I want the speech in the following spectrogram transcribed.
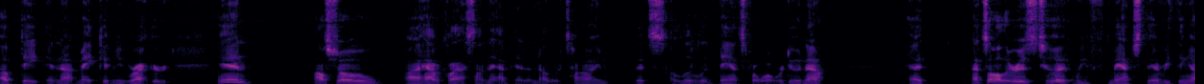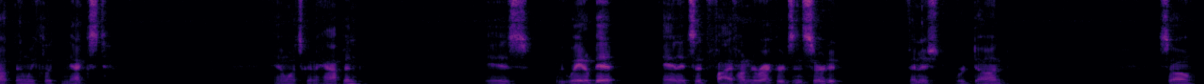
update and not make a new record. And I'll show I have a class on that at another time that's a little advanced for what we're doing now. At, that's all there is to it. We've matched everything up and we click next. And what's going to happen is we wait a bit and it's at 500 records inserted. Finished. We're done. So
